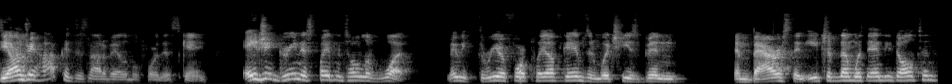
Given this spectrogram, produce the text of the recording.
DeAndre Hopkins is not available for this game. AJ Green has played in a total of what? Maybe three or four playoff games in which he's been embarrassed in each of them with Andy Dalton.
